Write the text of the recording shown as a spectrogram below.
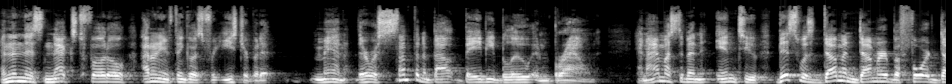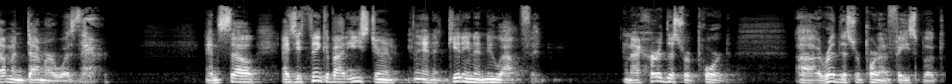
And then this next photo, I don't even think it was for Easter, but it, man, there was something about baby blue and brown. And I must have been into this was Dumb and Dumber before Dumb and Dumber was there. And so as you think about Easter and getting a new outfit, and I heard this report, uh, I read this report on Facebook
